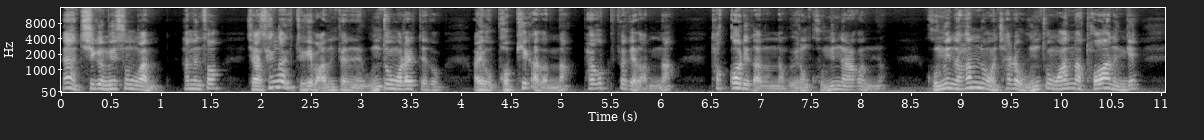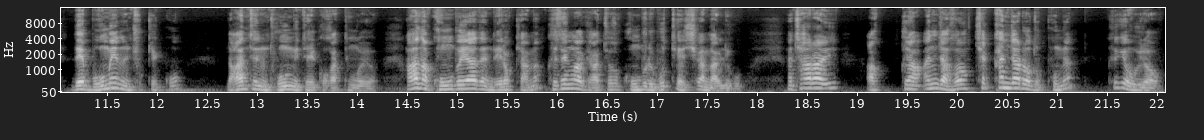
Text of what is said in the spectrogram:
그냥 지금 이 순간 하면서 제가 생각이 되게 많은 편이에요. 운동을 할 때도 아, 이거 버피가 낫나? 팔굽혀펴기 낫나? 턱걸이가 낫나? 뭐 이런 고민을 하거든요. 고민을 하는 동안 차라리 운동 하나 더 하는 게 내 몸에는 좋겠고 나한테는 도움이 될 것 같은 거예요. 아, 나 공부해야 되는데 이렇게 하면 그 생각에 갇혀서 공부를 못해요. 시간 날리고. 차라리 아, 그냥 앉아서 책 한 자라도 보면 그게 오히려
